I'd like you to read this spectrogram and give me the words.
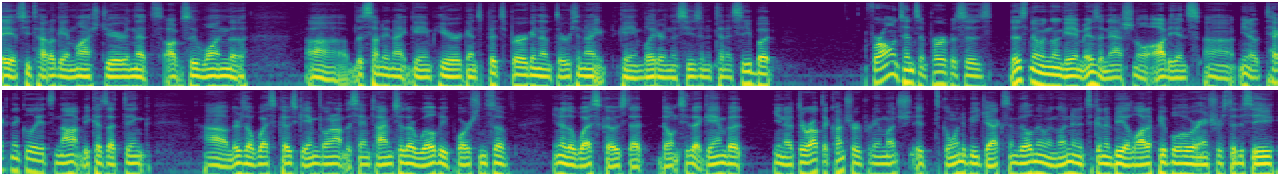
AFC title game last year, and that's obviously one the uh, the Sunday night game here against Pittsburgh, and then Thursday night game later in the season in Tennessee. But for all intents and purposes, this New England game is a national audience. Uh, you know, technically it's not because I think Uh, there's a West Coast game going on at the same time, so there will be portions of you know the West Coast that don't see that game. But you know throughout the country, pretty much it's going to be Jacksonville, New England, and it's going to be a lot of people who are interested to see.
